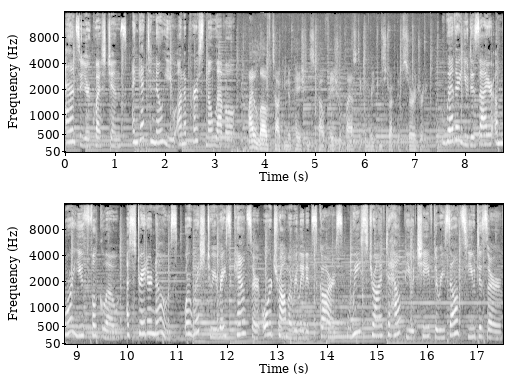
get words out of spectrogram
answer your questions, and get to know you on a personal level. I love talking to patients about facial plastic and reconstructive surgery. Whether you desire a more youthful glow, a straighter nose, or wish to erase cancer or trauma related scars, we strive to help you achieve the results you deserve.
